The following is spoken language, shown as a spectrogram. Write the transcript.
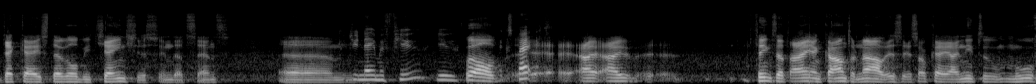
decades, there will be changes in that sense. Um, Could you name a few? You well, expect? I, I, things that I encounter now is, is okay, I need to move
